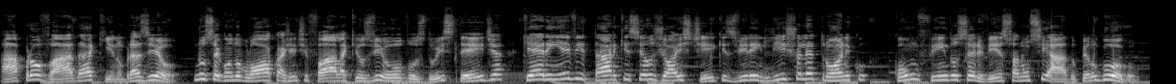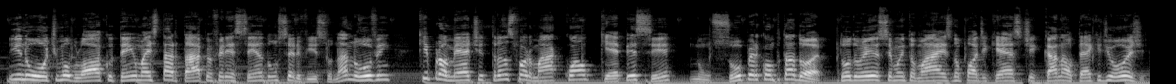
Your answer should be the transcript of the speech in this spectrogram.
aprovada aqui no Brasil. No segundo bloco a gente fala que os viúvos do Stadia querem evitar que seus joysticks virem lixo eletrônico com o fim do serviço anunciado pelo Google. E no último bloco tem uma startup oferecendo um serviço na nuvem que promete transformar qualquer PC num supercomputador. Tudo isso e muito mais no podcast Canaltech de hoje,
